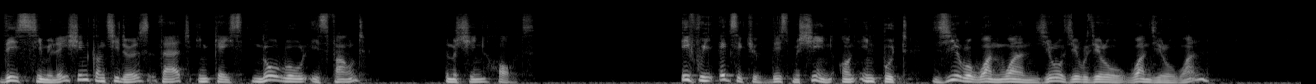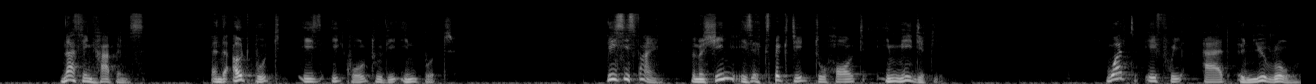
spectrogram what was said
this simulation considers that in case no rule is found, the machine halts. If we execute this machine on input 011000101, nothing happens, and the output is equal to the input. This is fine. The machine is expected to halt immediately. What if we add a new rule?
